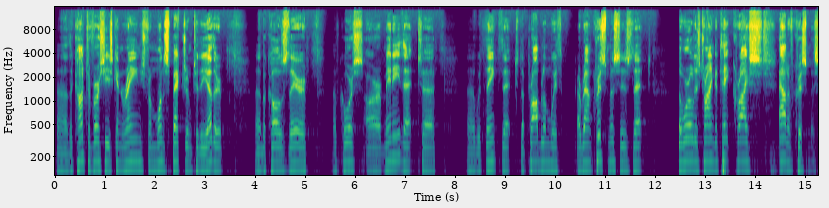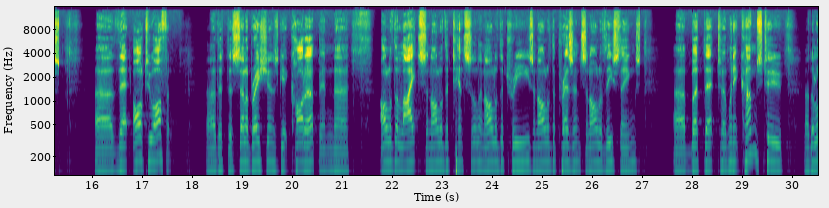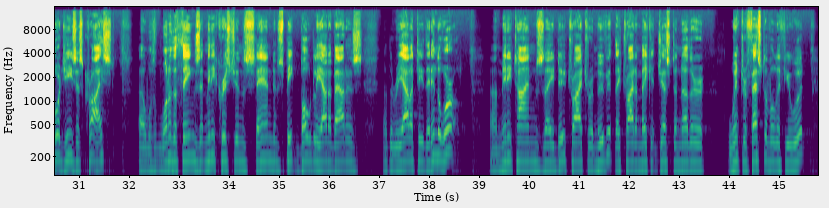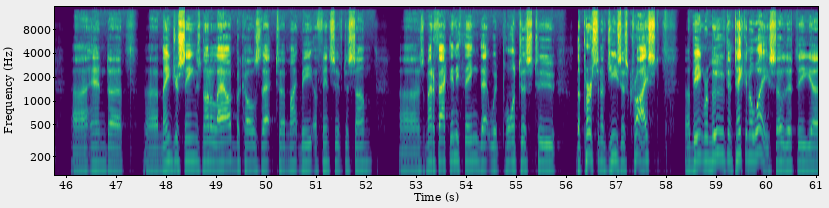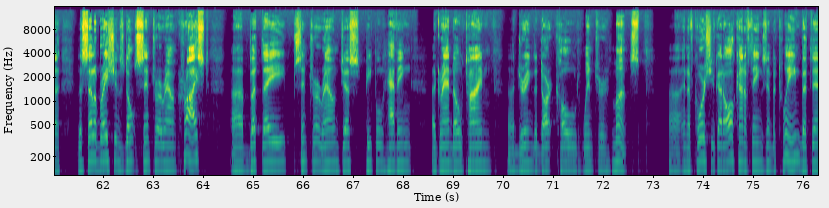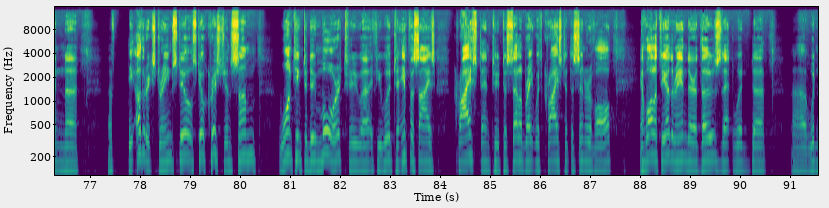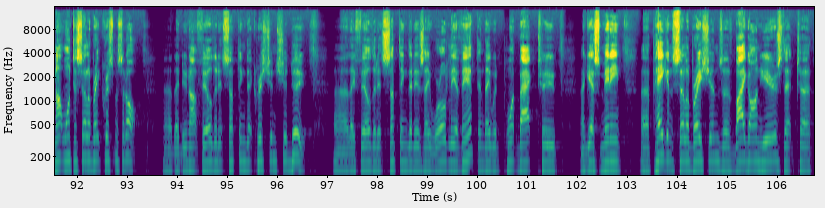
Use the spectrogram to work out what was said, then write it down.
the controversies can range from one spectrum to the other because they're of course, are many that uh, uh, would think that the problem with around Christmas is that the world is trying to take Christ out of Christmas. Uh, that all too often uh, that the celebrations get caught up in uh, all of the lights and all of the tinsel and all of the trees and all of the presents and all of these things, uh, but that when it comes to the Lord Jesus Christ, uh, one of the things that many Christians stand and speak boldly out about is uh, the reality that in the world, uh, many times they do try to remove it. They try to make it just another winter festival, if you would. Uh, and uh, uh, manger scenes not allowed because that might be offensive to some. as a matter of fact, anything that would point us to the person of Jesus Christ uh, being removed and taken away so that the, uh, the celebrations don't center around Christ, uh, but they center around just people having a grand old time uh, during the dark, cold winter months. Uh, and of course, you've got all kind of things in between, but then uh, the other extreme, still, still Christians, some wanting to do more to, if you would, to emphasize Christ and to, to celebrate with Christ at the center of all. And while at the other end, there are those that would, uh, uh, would not want to celebrate Christmas at all. Uh, they do not feel that it's something that Christians should do. Uh, they feel that it's something that is a worldly event, and they would point back to, I guess, many uh, pagan celebrations of bygone years that uh,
